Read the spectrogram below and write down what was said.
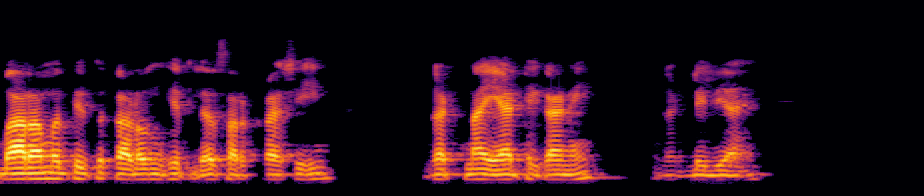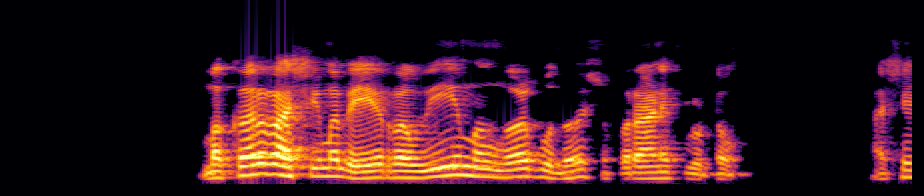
बारामतीचं काढून घेतल्यासारखं अशी घटना या ठिकाणी घडलेली आहे. मकर राशीमध्ये रवी मंगळ बुध शुक्र आणि प्लुटो असे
